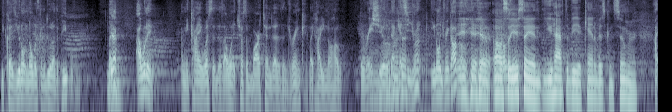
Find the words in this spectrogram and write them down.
because you don't know what's going to do to other people. Like, Yeah. I wouldn't. I mean, Kanye West said this. I wouldn't trust a bartender that doesn't drink. Like, how do you know how the ratio that gets you drunk? You don't drink alcohol. Yeah. Oh, you know Oh, so I'm you're saying? saying you have to be a cannabis consumer. I,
